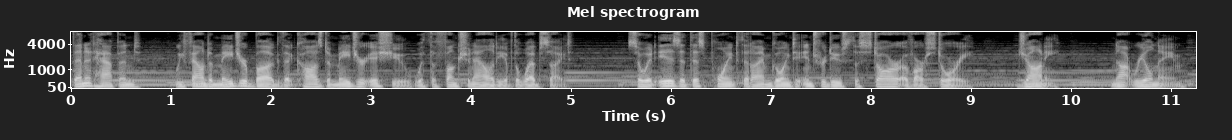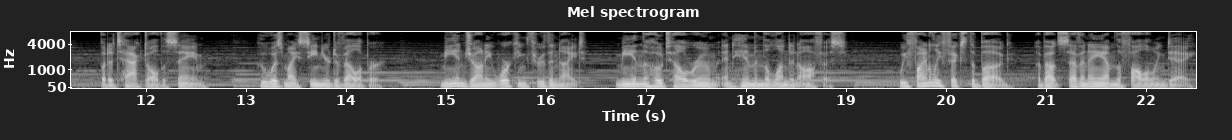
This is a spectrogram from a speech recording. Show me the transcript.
Then it happened we found a major bug that caused a major issue with the functionality of the website. So it is at this point that I am going to introduce the star of our story, Johnny, not real name, but attacked all the same, who was my senior developer. Me and Johnny working through the night, me in the hotel room and him in the London office. We finally fixed the bug about 7 a.m. the following day.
